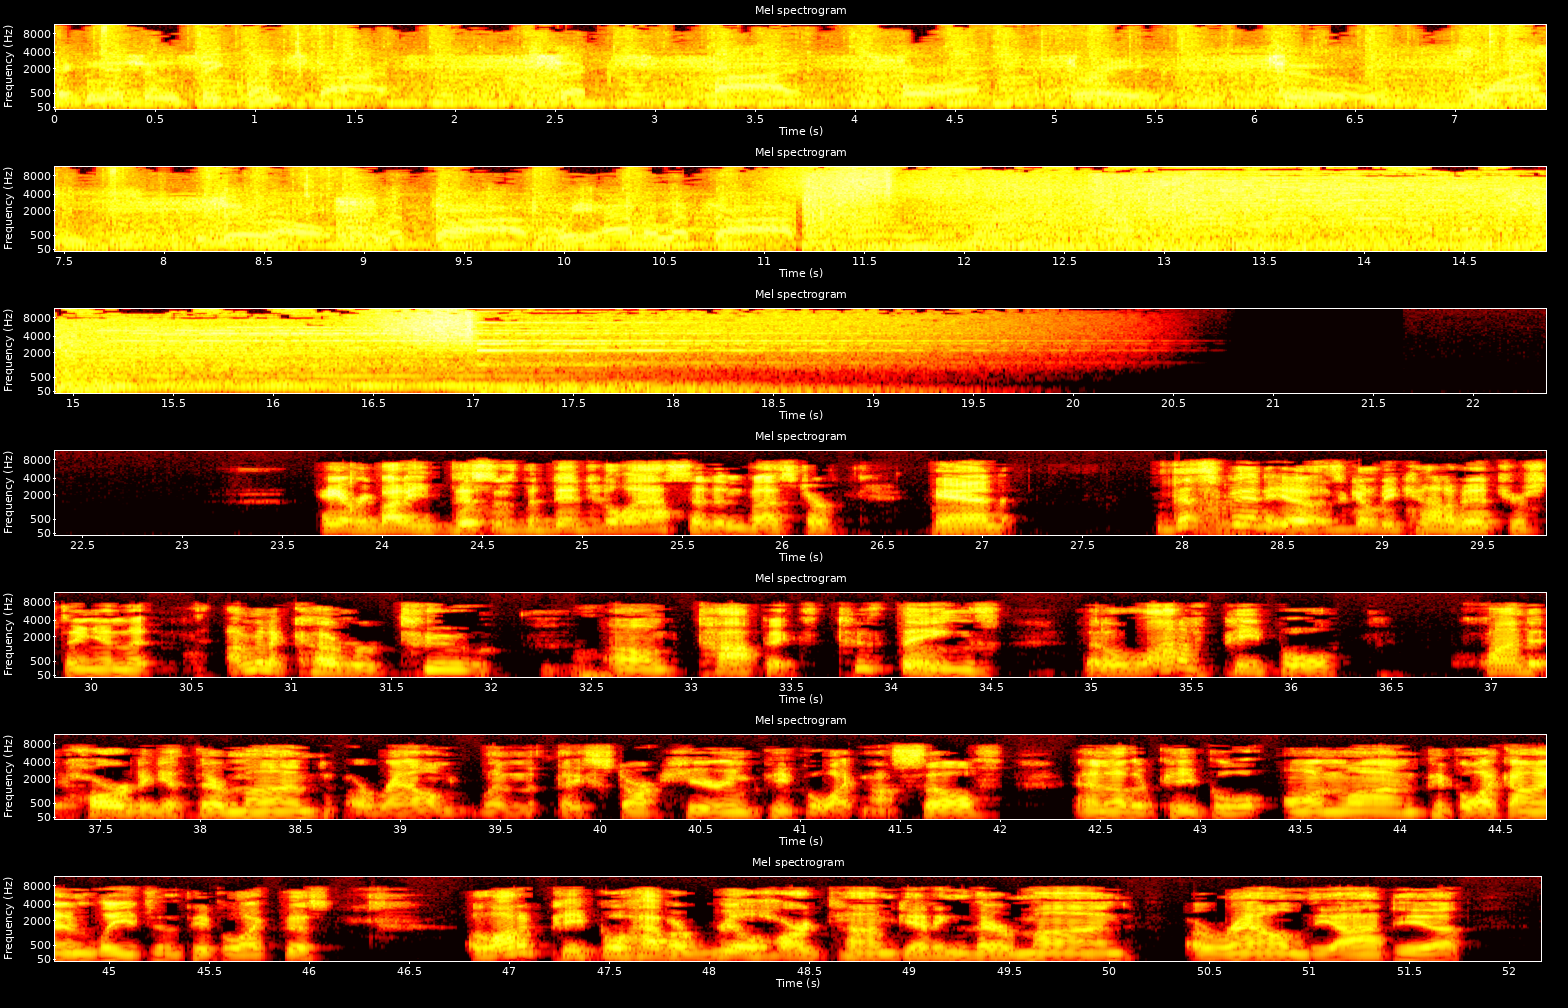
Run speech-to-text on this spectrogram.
Ignition sequence start. Six, five, four, three, two, one, zero. Liftoff. We have a liftoff. Hey everybody, this is the Digital Asset Investor, and this video is going to be kind of interesting in that I'm going to cover two um, topics, two things that a lot of people find it hard to get their mind around when they start hearing people like myself and other people online, people like I Am Legion, people like this. A lot of people have a real hard time getting their mind around the idea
